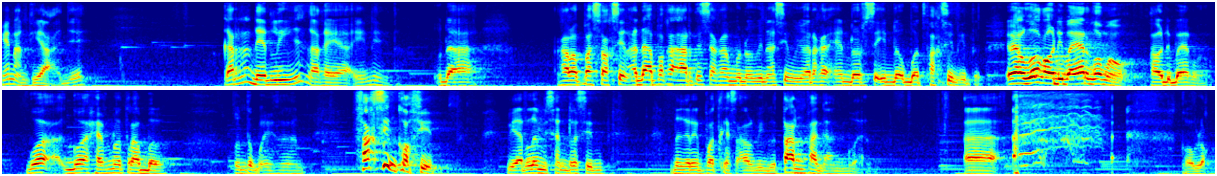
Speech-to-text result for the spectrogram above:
kayak nanti aja. Karena deadly-nya nggak kayak ini gitu. Udah kalau pas vaksin ada apakah artis akan mendominasi menyuarakan endorse Indo buat vaksin itu? Well, gue kalau dibayar gue mau. Kalau dibayar mau. Gue gue have no trouble untuk mengisahkan vaksin COVID biar lo bisa nerusin dengerin podcast Al Minggu tanpa gangguan. Uh, goblok.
